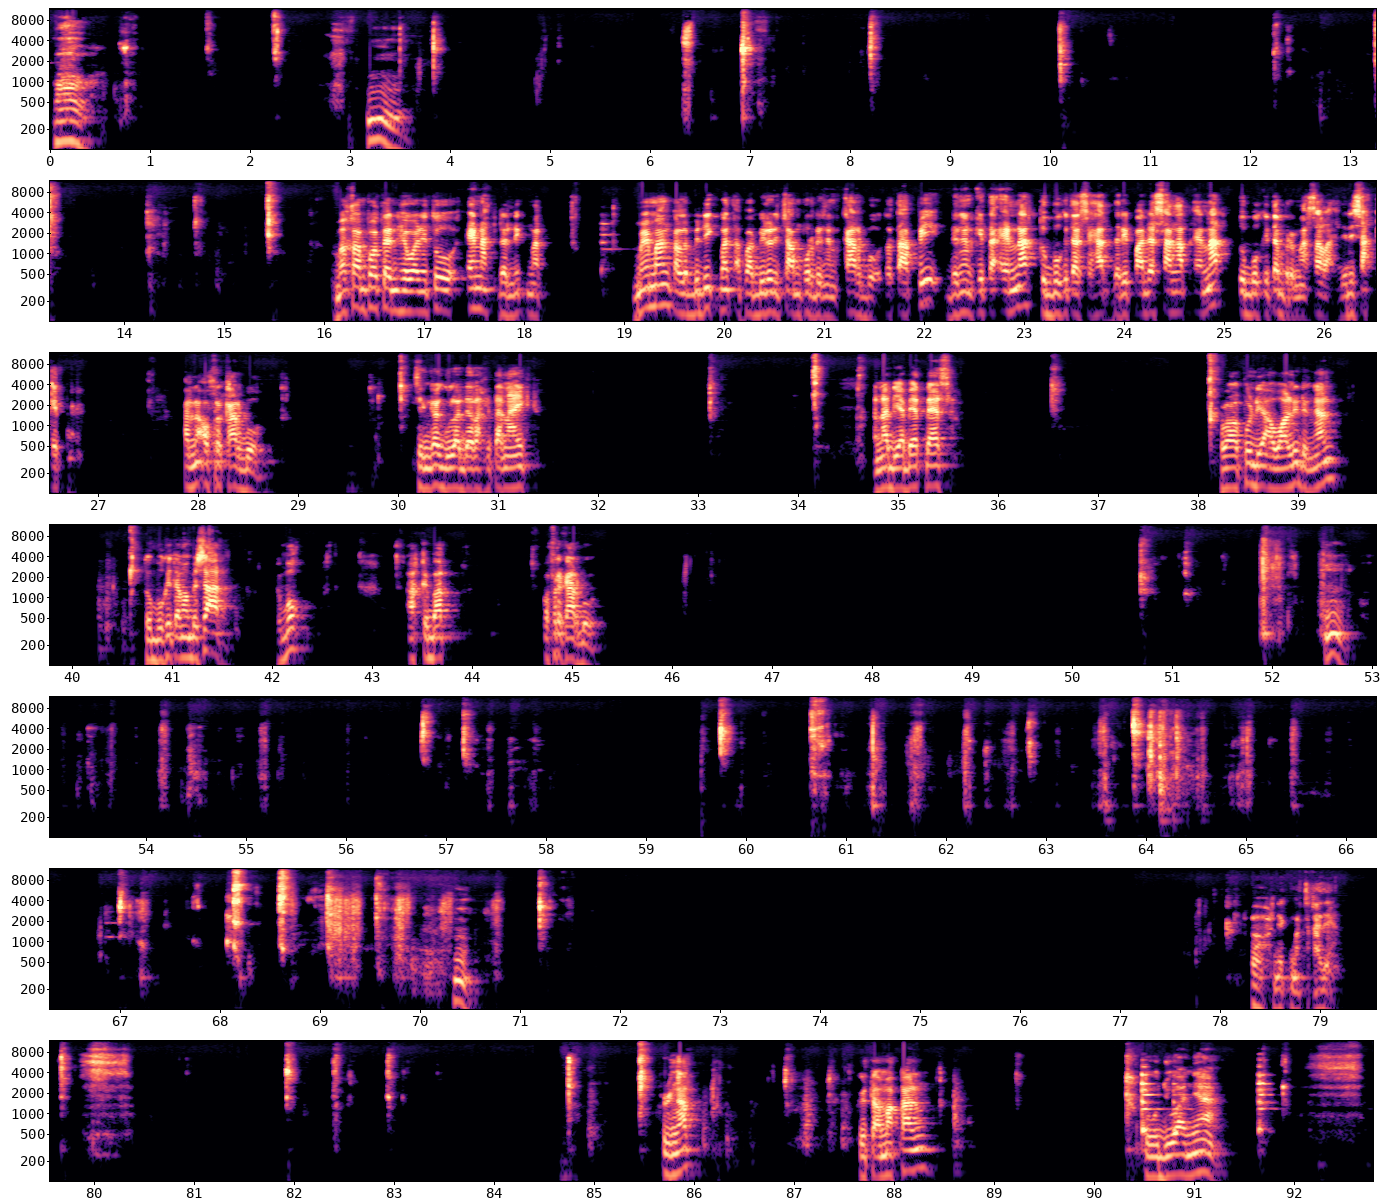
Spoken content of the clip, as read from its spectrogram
Wow. Hmm. Makan protein hewan itu enak dan nikmat. Memang kalau lebih nikmat apabila dicampur dengan karbo, tetapi dengan kita enak, tubuh kita sehat. Daripada sangat enak, tubuh kita bermasalah, jadi sakit. Karena over karbo sehingga gula darah kita naik. Karena diabetes, walaupun diawali dengan tubuh kita membesar, gemuk, akibat overkarbo. Hmm. Oh, nikmat sekali. Ingat, kita makan tujuannya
